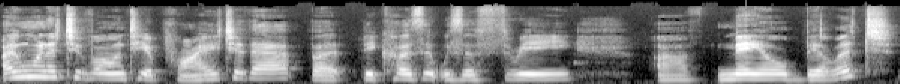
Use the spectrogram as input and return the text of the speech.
I wanted to volunteer prior to that, but because it was a three uh, male billet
